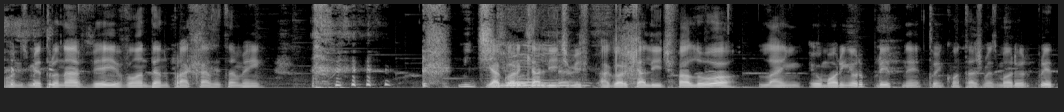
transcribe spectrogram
ônibus e metrô na veia, vou andando para casa também. Mentira. E agora que a Lid me... agora que a Lid falou, ó, lá em eu moro em Ouro Preto, né? Tô em Contagem, mas moro em Ouro Preto.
